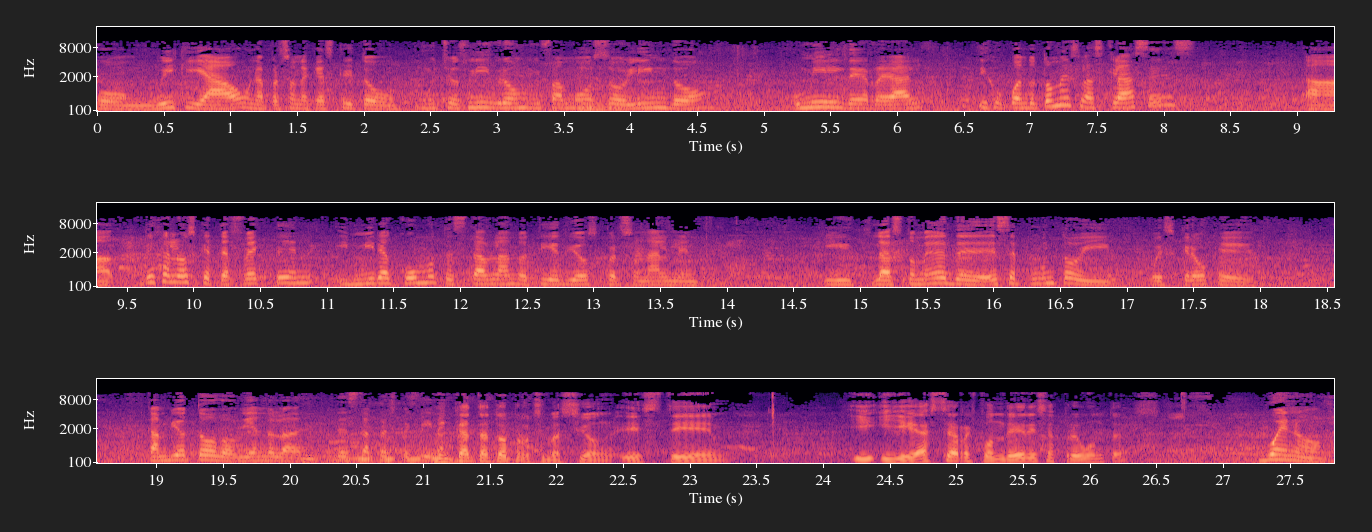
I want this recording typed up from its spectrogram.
con Wiki Ao, una persona que ha escrito muchos libros, muy famoso, lindo, humilde, real. Dijo, cuando tomes las clases, uh, déjalos que te afecten y mira cómo te está hablando a ti Dios personalmente. Y las tomé desde ese punto y pues creo que cambió todo viéndolo de esta perspectiva. Me encanta tu aproximación. Este, ¿y, llegaste a responder esas preguntas? Bueno,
